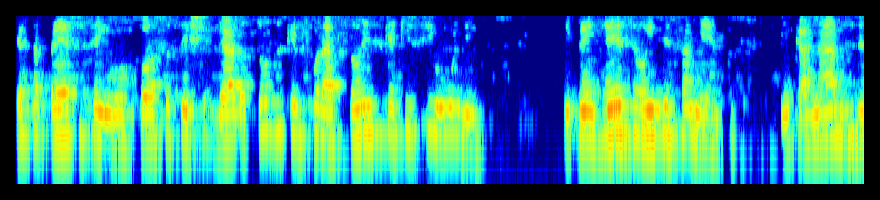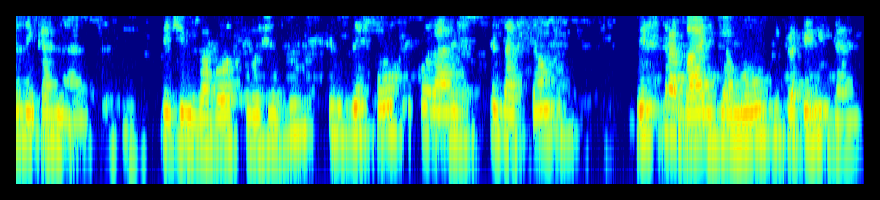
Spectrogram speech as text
Esta prece, Senhor, possa ser chegada a todos aqueles corações que aqui se unem, em presença ou em pensamentos, encarnados e desencarnados Pedimos a vós, Senhor Jesus, que nos dê força e coragem, sustentação nesse trabalho de amor e fraternidade.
